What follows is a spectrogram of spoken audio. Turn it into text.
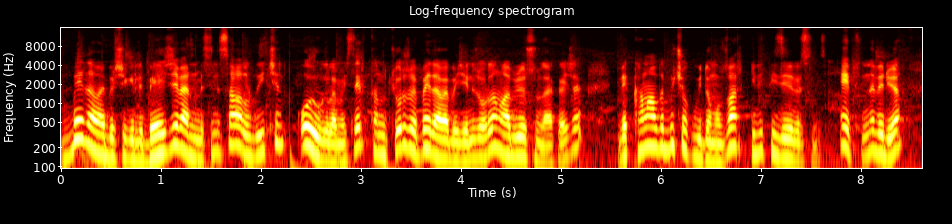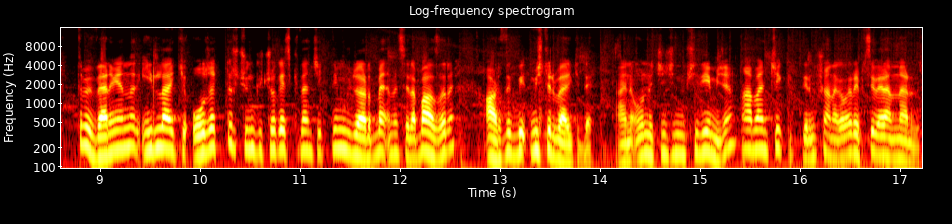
bedava bir şekilde BC vermesini sağladığı için o uygulamayı sizlere tanıtıyoruz ve bedava BC'nizi oradan alabiliyorsunuz arkadaşlar. Ve kanalda birçok videomuz var gidip izleyebilirsiniz. Hepsini de veriyor. Tabi vermeyenler illaki olacaktır çünkü çok eskiden çektiğim videolarda ben mesela bazıları artık bitmiştir belki de. Yani onun için şimdi bir şey diyemeyeceğim ama ben çektiklerim şu ana kadar hepsi verenlerdir.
